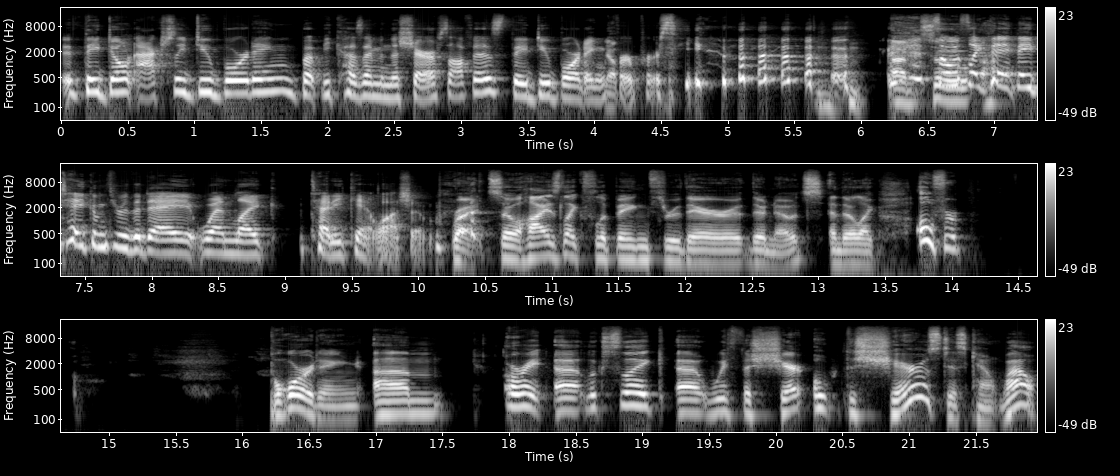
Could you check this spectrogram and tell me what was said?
they don't actually do boarding, but because I'm in the sheriff's office, they do boarding Yep. for Percy. Um, so, so, it's like they, they take him through the day when like Teddy can't watch him. right so high's like flipping through their their notes and they're like oh for boarding um all right uh looks like uh with the share oh the sheriff's discount wow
